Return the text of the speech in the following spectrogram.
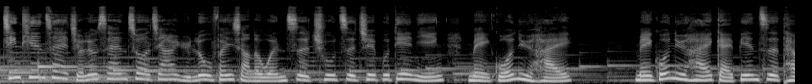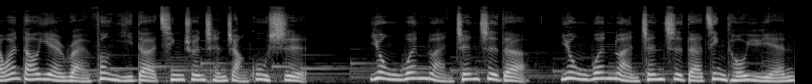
今天在九六三作家语录分享的文字，出自这部电影《美国女孩》。《美国女孩》改编自台湾导演阮凤仪的青春成长故事，用温暖真挚的、用温暖真挚的镜头语言，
